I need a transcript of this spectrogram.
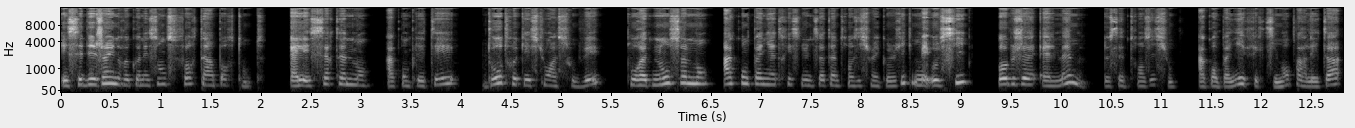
et c'est déjà une reconnaissance forte et importante elle est certainement à compléter d'autres questions à soulever pour être non seulement accompagnatrice d'une certaine transition écologique, mais aussi objet elle-même de cette transition, accompagnée effectivement par l'État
